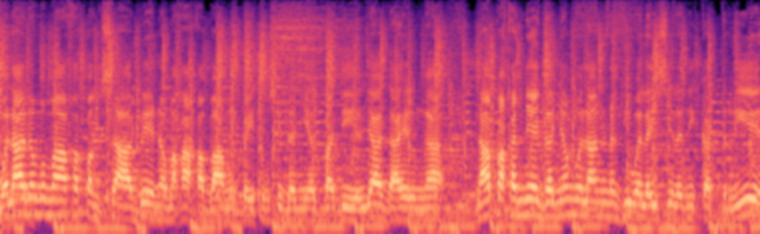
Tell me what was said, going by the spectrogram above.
Wala namang makakapagsabi na makakabangon pa itong si Daniel Padilla dahil nga napakanega niya mula nung naghiwalay sila ni Catherine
